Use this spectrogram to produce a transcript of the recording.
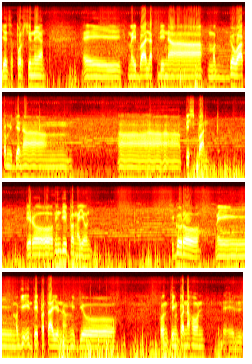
dyan sa portion na yan, ay may balak din na maggawa kami dyan ng ah, pispan. Pero hindi pa ngayon. Siguro may magiintay pa tayo ng medyo konting panahon dahil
